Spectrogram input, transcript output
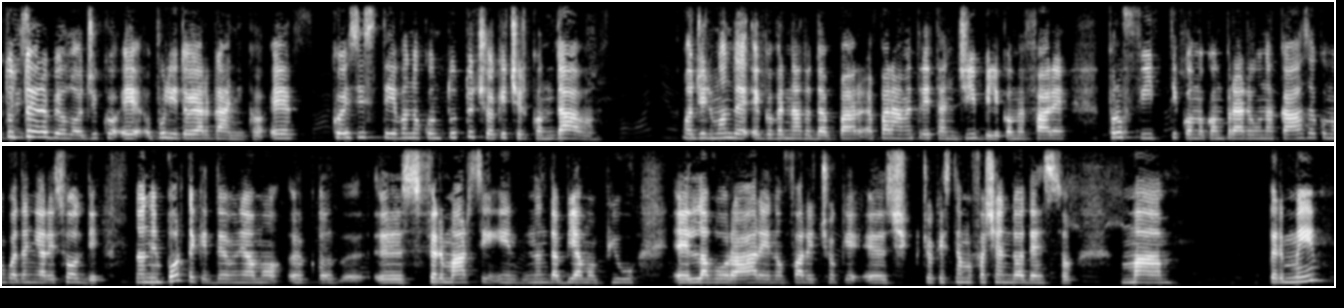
tutto era biologico e pulito e organico e coesistevano con tutto ciò che circondava. Oggi il mondo è governato da par- parametri tangibili, come fare profitti, come comprare una casa, come guadagnare soldi. Non importa che dobbiamo eh, eh, fermarsi, in- non dobbiamo più eh, lavorare, non fare ciò che, eh, ciò che stiamo facendo adesso, ma per me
